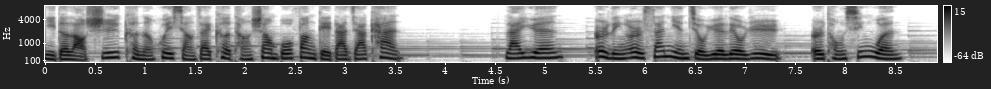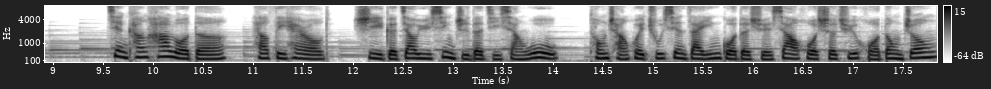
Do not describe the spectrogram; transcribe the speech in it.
你的老师可能会想在课堂上播放给大家看。来源：二零二三年九月六日，儿童新闻。健康哈罗德 （Healthy Herald） 是一个教育性质的吉祥物，通常会出现在英国的学校或社区活动中，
